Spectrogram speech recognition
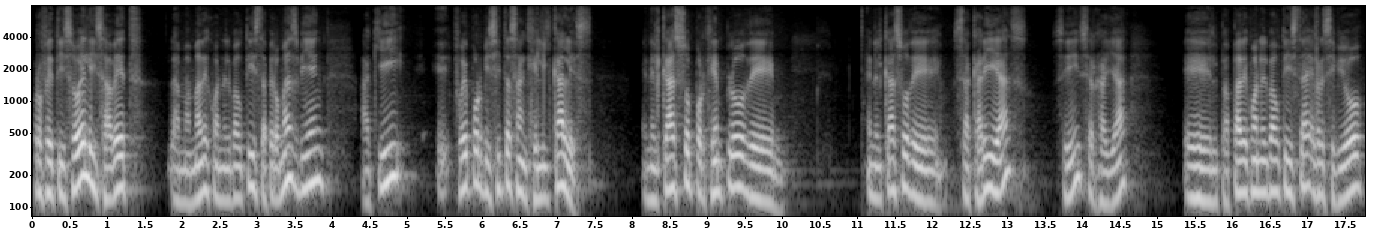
Profetizó Elizabeth, la mamá de Juan el Bautista, pero más bien aquí eh, fue por visitas angelicales. En el caso, por ejemplo, de, en el caso de Zacarías, ¿sí? Serjayá, el papá de Juan el Bautista, él recibió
